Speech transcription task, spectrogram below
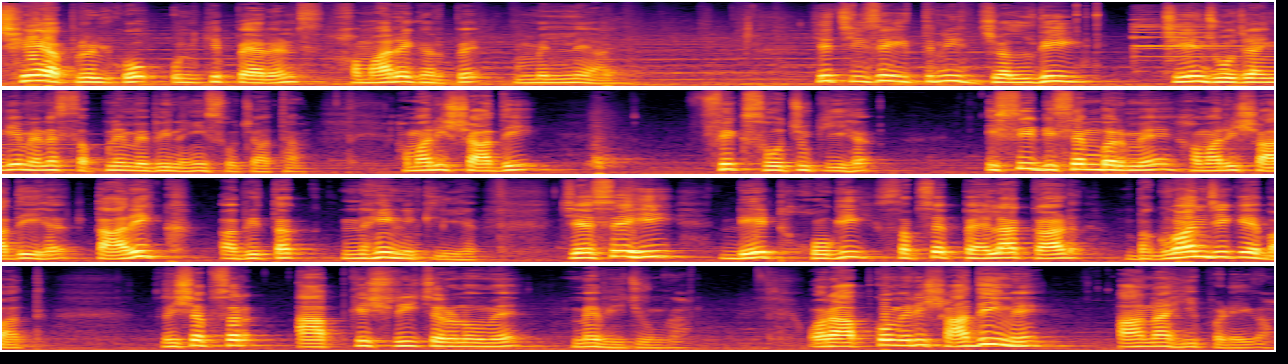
6 अप्रैल को उनके पेरेंट्स हमारे घर पे मिलने आए। ये चीज़ें इतनी जल्दी चेंज हो जाएँगी, मैंने सपने में भी नहीं सोचा था। हमारी शादी फिक्स हो चुकी है। इसी दिसंबर में हमारी शादी है। तारीख अभी तक नहीं निकली है। जैसे ही डेट होगी, सबसे पहला कार्ड भगवान जी के बाद। ऋषभ सर, आपके श्री चरणों में मैं भेजूँगा और आपको मेरी शादी में आना ही पड़ेगा।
